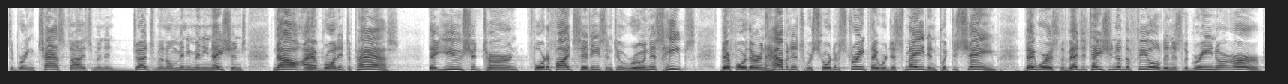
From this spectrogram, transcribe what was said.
to bring chastisement and judgment on many, many nations. Now I have brought it to pass that you should turn fortified cities into ruinous heaps. Therefore, their inhabitants were short of strength. They were dismayed and put to shame. They were as the vegetation of the field and as the green herb,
